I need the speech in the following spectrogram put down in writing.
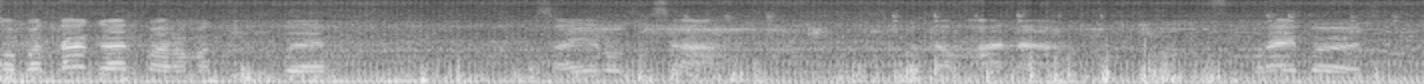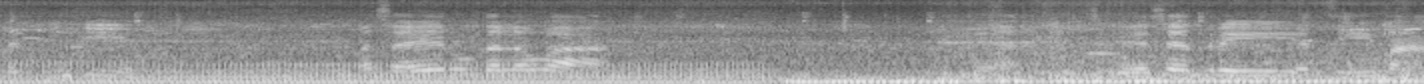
Kabatagan para mag-event sa Iron Misa, Batamana, Private, Nagbitin, Pasahirong dalawa, yeah. si Sendry at si Ima.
